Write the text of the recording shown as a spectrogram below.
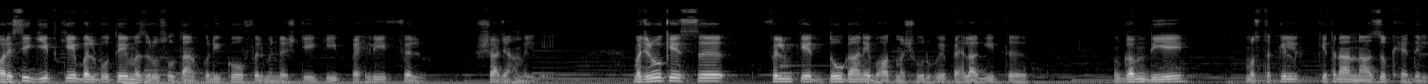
और इसी गीत के बलबूते मजरू सुल्तानपुरी को फ़िल्म इंडस्ट्री की पहली फ़िल्म शाहजहां मिल गई। मजरू के इस फ़िल्म के दो गाने बहुत मशहूर हुए। पहला गीत, गम दिए, मुस्तकिल कितना नाजुक है दिल।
